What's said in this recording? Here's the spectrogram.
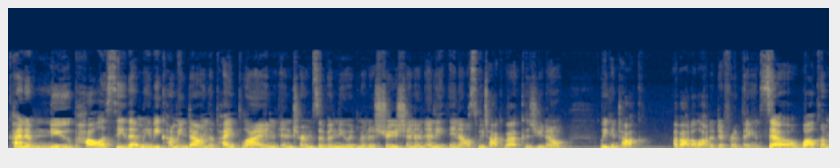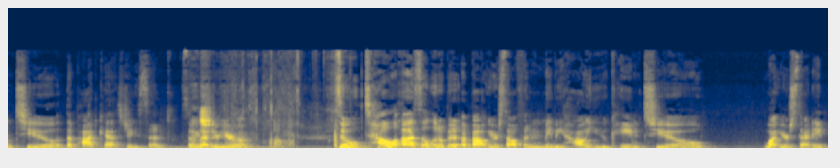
kind of new policy that may be coming down the pipeline in terms of a new administration and anything else we talk about, because you know we can talk about a lot of different things. So, welcome to the podcast, Jason. So Thanks, glad you're here. So, tell us a little bit about yourself and maybe how you came to what you're studying.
